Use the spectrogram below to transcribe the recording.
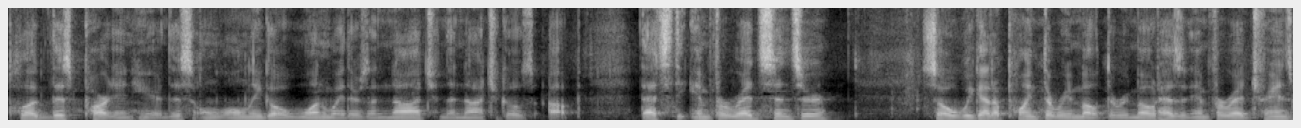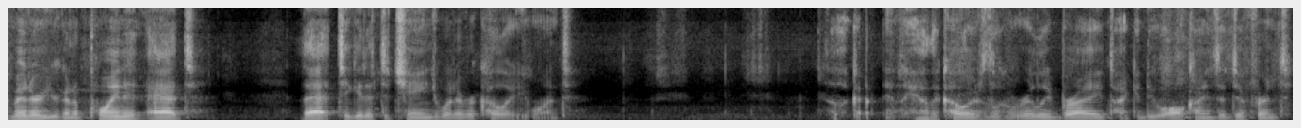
plug this part in here. This will only go one way. There's a notch and the notch goes up. That's the infrared sensor. So we got to point the remote. The remote has an infrared transmitter. You're going to point it at that to get it to change whatever color you want. Look at, yeah, the colors look really bright. I can do all kinds of different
